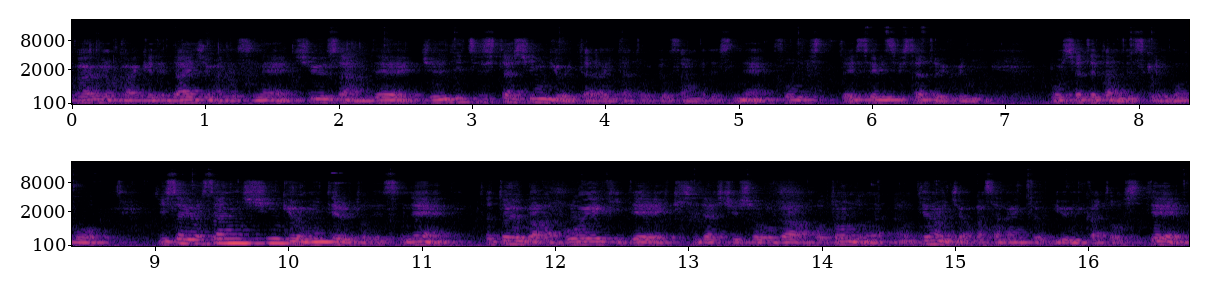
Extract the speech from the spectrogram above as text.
火曜日の会見で大臣はですね衆参で充実した審議をいただいたと予算がですねそうして成立したというふうにおっしゃってたんですけれども実際予算審議を見てるとですね例えば防衛費で岸田首相がほとんど手の内を明かさないという言い方をして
